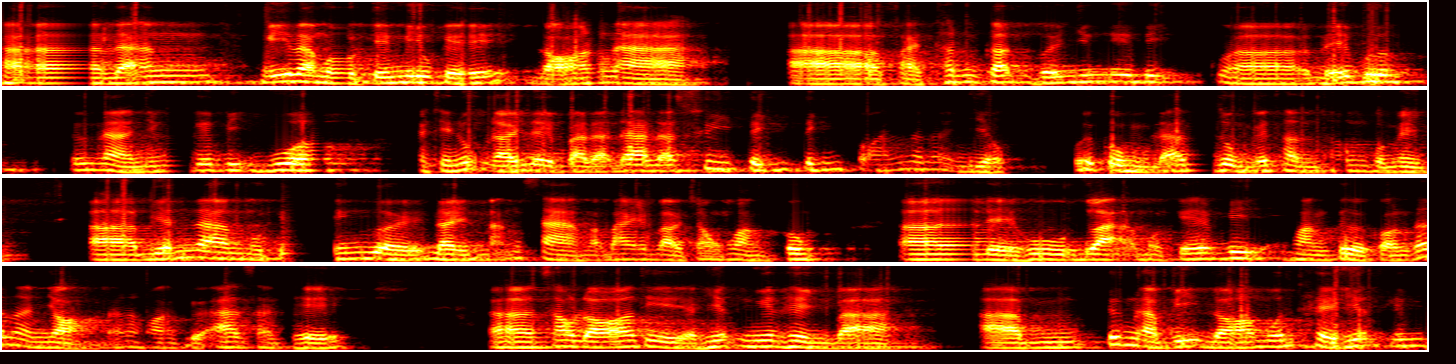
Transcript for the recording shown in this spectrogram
à, đã nghĩ ra một cái mưu kế đó là à, phải thân cận với những cái vị à, đế vương tức là những cái vị vua. Thì lúc đấy thì bà đã, đã đã suy tính tính toán rất là nhiều cuối cùng đã dùng cái thần thông của mình à, biến ra một cái người đầy mãng xà mà bay vào trong hoàng cung à, để hù dọa một cái vị hoàng tử còn rất là nhỏ đó là hoàng tử a San thế à, sau đó thì hiện nguyên hình và à, tức là vị đó muốn thể hiện cái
